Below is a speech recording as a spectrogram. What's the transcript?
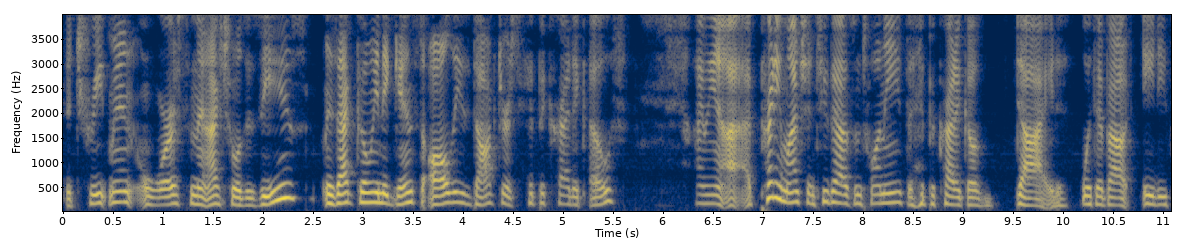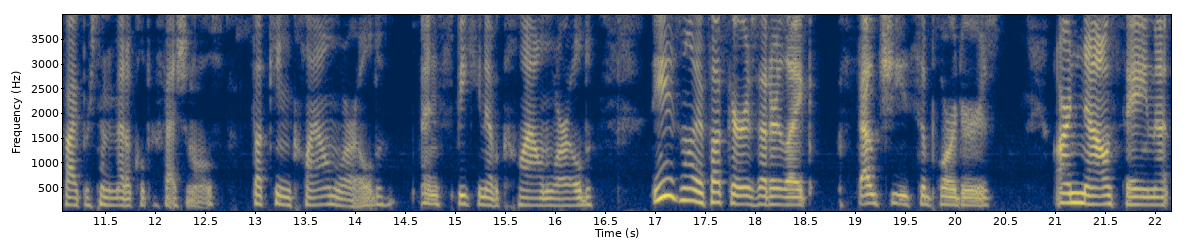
the treatment worse than the actual disease? Is that going against all these doctors' Hippocratic oath? I mean, I, pretty much in 2020, the Hippocratic oath died with about 85% of medical professionals. Fucking clown world. And speaking of clown world, these motherfuckers that are like Fauci supporters are now saying that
